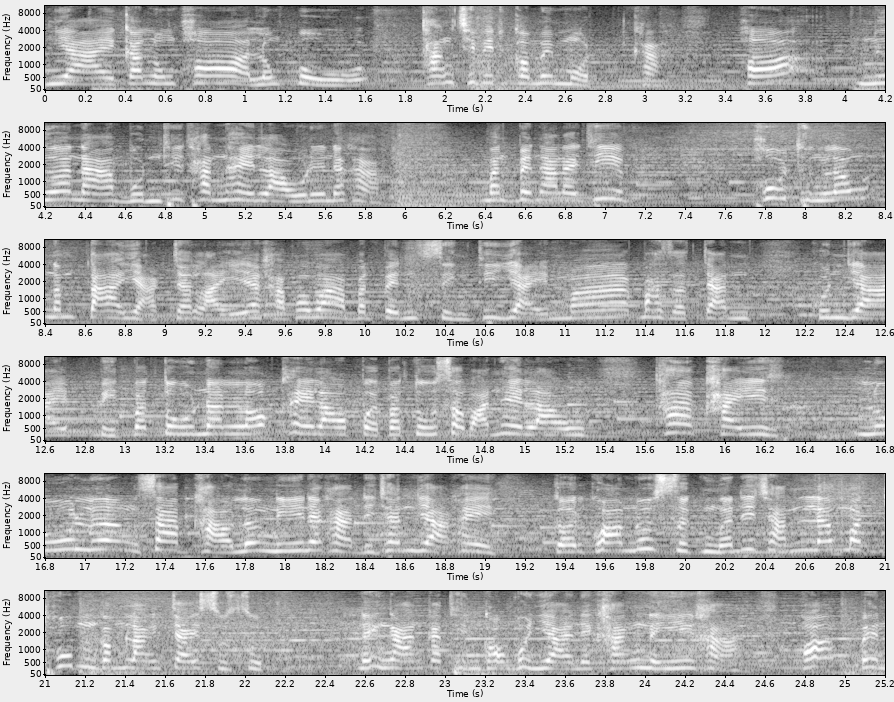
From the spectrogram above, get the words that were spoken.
คุณยายกับหลวงพ่อหลวงปู่ทั้งชีวิตก็ไม่หมดค่ะ เพราะเนื้อนาบุญที่ท่านให้เราเนี่ยนะคะ มันเป็นอะไรที่พูดถึงแล้วน้ำตาอยากจะไหลอะค่ะเพราะว่ามันเป็นสิ่งที่ใหญ่มากมหัศจรรย์ คุณยายปิดประตูนรกให้เราเปิดประตูสวรรค์ให้เรา ถ้าใครรู้เรื่องทราบข่าวเรื่องนี้นะคะ ดิฉันอยากให้เกิดความรู้สึกเหมือนที่ฉัน แล้วมาทุ่มกำลังใจสุดๆ ในงานกระถินของคุณยายในครั้งนี้ค่ะ เพราะเป็น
